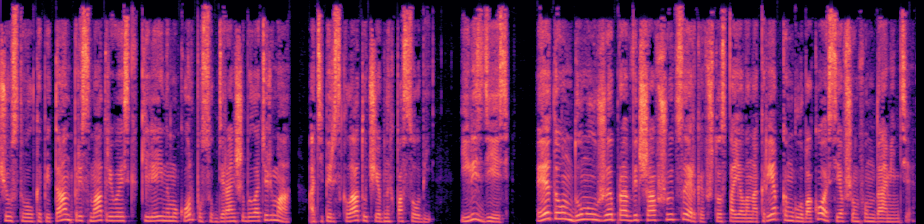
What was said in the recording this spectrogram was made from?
чувствовал капитан, присматриваясь к келейному корпусу, где раньше была тюрьма, а теперь склад учебных пособий. Или здесь, это он думал уже про обветшавшую церковь, что стояла на крепком, глубоко осевшем фундаменте.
